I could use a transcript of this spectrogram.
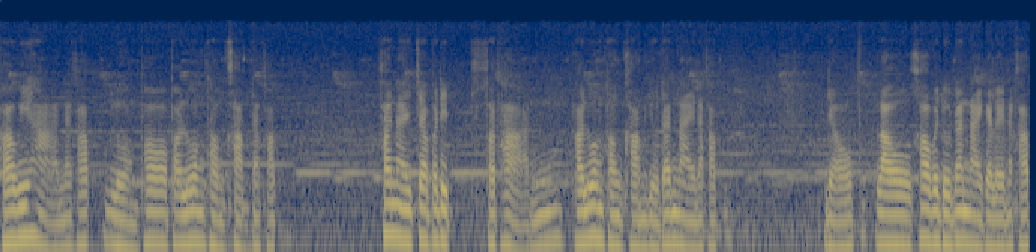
พระวิหารนะครับ หลวงพ่อพระล่วงทองคำนะครับ ข้างในจะประดิษฐานพระล่วงทองคำอยู่ด้านในนะครับ เดี๋ยวเราเข้าไปดูด้านในกันเลยนะครับ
